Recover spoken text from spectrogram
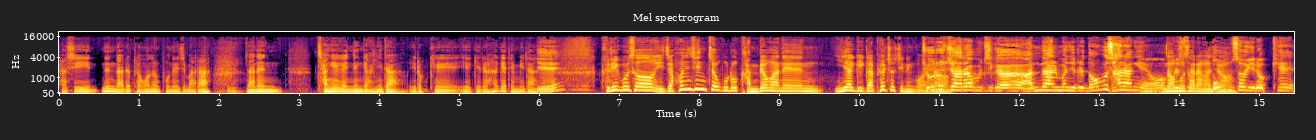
다시는 나를 병원으로 보내지 마라. 음. 나는 장애가 있는 게 아니다. 이렇게 얘기를 하게 됩니다. 예. 그리고서 이제 헌신적으로 간병하는 이야기가 펼쳐지는 거예요. 조르주 할아버지가 안내 할머니를 너무 사랑해요. 너무 사랑하죠. 몸소 이렇게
